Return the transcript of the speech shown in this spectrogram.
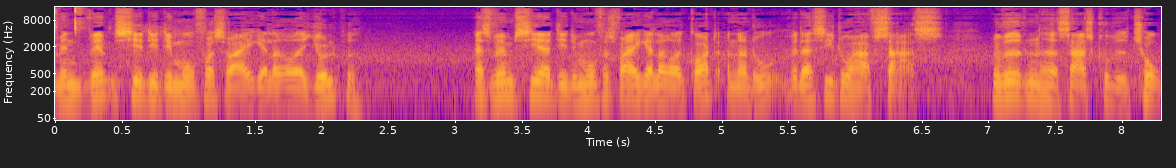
Men hvem siger, at dit immunforsvar ikke allerede er hjulpet? Altså hvem siger, at dit immunforsvar ikke allerede er godt? Og når du, lad os sige, at du har haft SARS. Nu ved du, den hedder SARS-CoV-2.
